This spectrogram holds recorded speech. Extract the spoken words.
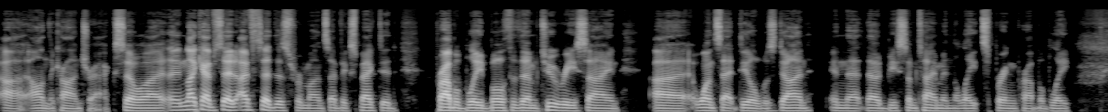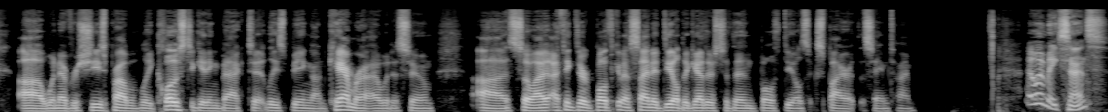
uh, on the contract. So, uh, and like I've said, I've said this for months. I've expected probably both of them to resign uh, once that deal was done, and that that would be sometime in the late spring, probably. Uh, whenever she's probably close to getting back to at least being on camera, I would assume. Uh, so I, I think they're both going to sign a deal together, so then both deals expire at the same time. That would make sense.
